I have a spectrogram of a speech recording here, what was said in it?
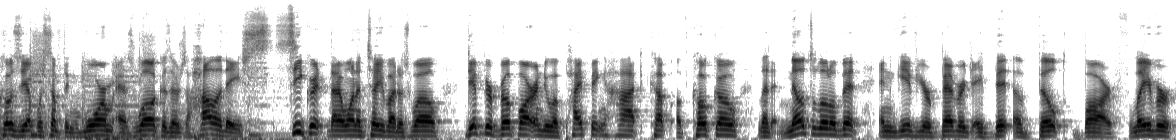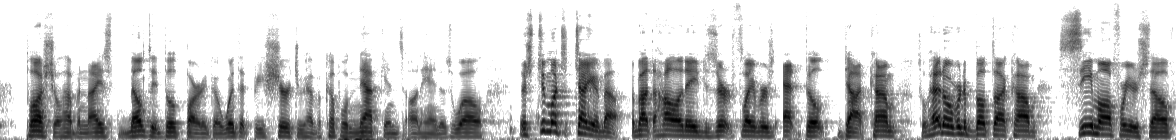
Cozy up with something warm as well because there's a holiday secret that I want to tell you about as well. Dip your Built Bar into a piping hot cup of cocoa, let it melt a little bit, and give your beverage a bit of Built Bar flavor. Plus, you'll have a nice melted Built Bar to go with it. Be sure to have a couple napkins on hand as well. There's too much to tell you about about the holiday dessert flavors at built.com. So head over to built.com, see them all for yourself.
